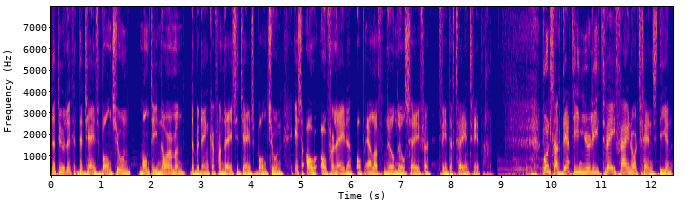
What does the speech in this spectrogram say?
Natuurlijk de James Bond tune. Monty Norman, de bedenker van deze James Bond tune, is overleden op 11 007 2022. Woensdag 13 juli. Twee Feyenoord-fans die een,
